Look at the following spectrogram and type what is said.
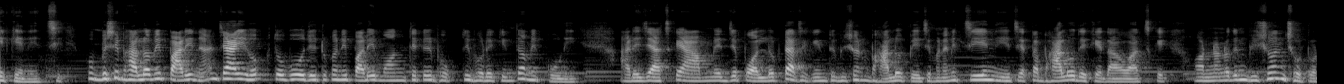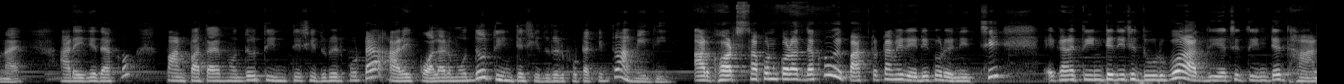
এঁকে নিচ্ছি। খুব বেশি ভালো আমি পারি না, যাই হোক, তবুও যেটুকুনি পারি মন থেকে ভক্তি ভরে কিন্তু আমি করি। আর এই যে আজকে আমের যে পল্লবটা আছে, কিন্তু ভীষণ ভালো পেয়েছে মানে আমি চেয়ে নিয়েছি, একটা ভালো দেখে দাও আজকে। অন্যান্য দিন ভীষণ ছোট নয়। আর এই যে দেখো, পান পাতার মধ্যেও তিনটে সিঁদুরের ফোঁটা, আর এই কলার মধ্যেও তিনটে সিঁদুরের ফোঁটা কিন্তু আমি দিই। আর ঘট স্থাপন করার দেখো, ওই পাত্রটা আমি রেডি করে নিচ্ছি। এখানে তিনটে দিয়েছি দুর্ব, আর দিয়েছি তিনটে ধান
